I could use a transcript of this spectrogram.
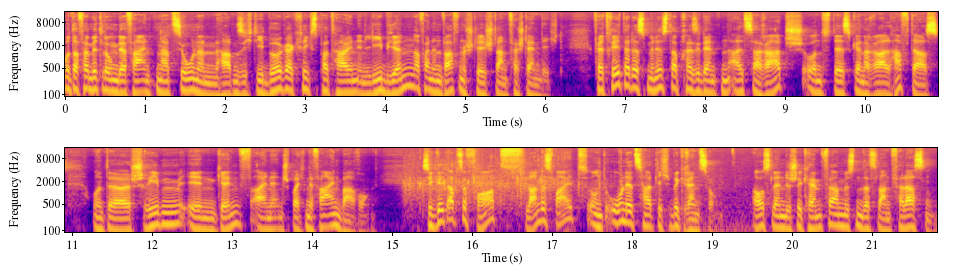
Unter Vermittlung der Vereinten Nationen haben sich die Bürgerkriegsparteien in Libyen auf einen Waffenstillstand verständigt. Vertreter des Ministerpräsidenten al-Sarraj und des General Haftars unterschrieben in Genf eine entsprechende Vereinbarung. Sie gilt ab sofort landesweit und ohne zeitliche Begrenzung. Ausländische Kämpfer müssen das Land verlassen.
